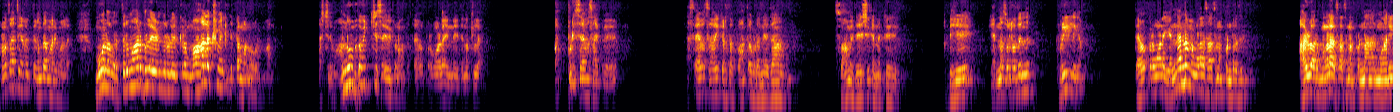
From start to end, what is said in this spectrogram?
பிரணதாத்திகருக்கு தகுந்த மாதிரி மாலை. மூலவர் திருமார்புல எழுந்தருள் இருக்கிற மகாலட்சுமிக்கு திட்டமான ஒரு மாலை. ஆச்சரியம். அனுபவிச்சு சேவிக்கணும் அந்த தேவ இன்னைய தினத்துல. அப்படி சேவை சாய்ப்பு சேவை சாய்க்கிறத பார்த்த உடனே தான் சுவாமி தேசிகனுக்கு அப்படியே என்ன சொல்றதுன்னு புரியலையா? தேவப்பெருமாளை என்னென்ன மங்களாசாசனம் பண்றது? ஆழ்வார் மங்களாசாசனம் பண்ண மாதிரி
